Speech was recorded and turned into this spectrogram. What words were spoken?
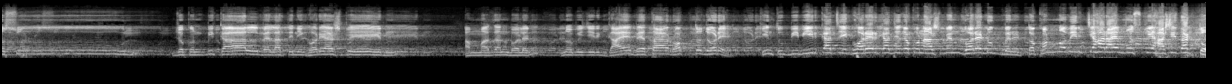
রসুল যখন বিকাল বেলা তিনি ঘরে আসবেন আম্মাজান বলেন, নবীজির গায়ে ব্যথা, রক্ত জড়ে কিন্তু বিবির কাছে, ঘরের কাছে যখন আসবেন, ঘরে ঢুকবেন, তখন নবীর চেহারায় মুস্কি হাসি থাকতো।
